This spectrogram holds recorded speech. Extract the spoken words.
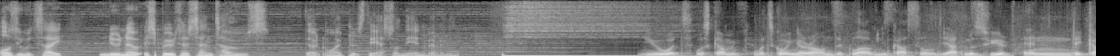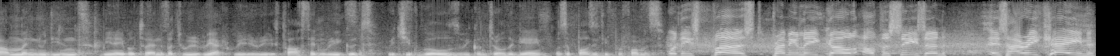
Ossie would say, Nuno Espirito Santos. Don't know why he puts the S on the end of everything knew what was coming, what's going around the club, Newcastle, the atmosphere, and they come and we didn't be able to end, but we react really, really fast and really good. We achieved goals, we controlled the game. It was a positive performance. With his first Premier League goal of the season, is Harry Kane.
